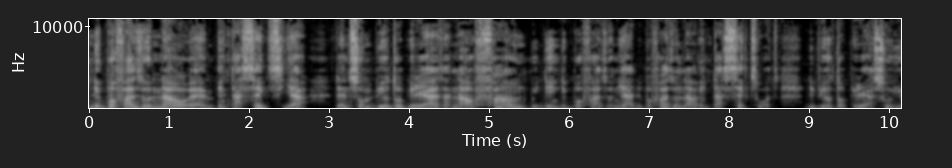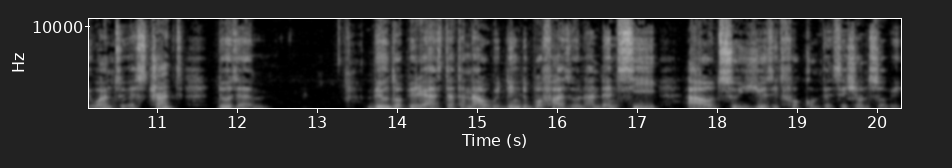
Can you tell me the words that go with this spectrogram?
the buffer zone now um, intersects yeah. Then some built up areas are now found within the buffer zone yeah. The buffer zone now intersects what the built up area. So you want to extract those um, built up areas that are now within the buffer zone and then see how to use it for compensation survey.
